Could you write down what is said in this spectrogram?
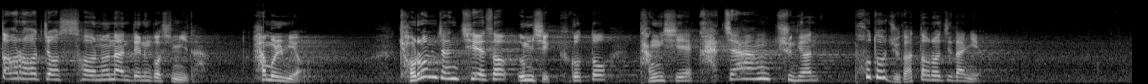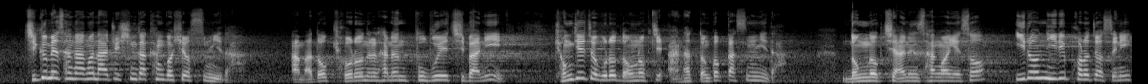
떨어져서는 안 되는 것입니다. 하물며 결혼 잔치에서 음식 그것도 당시에 가장 중요한 포도주가 떨어지다니요. 지금의 상황은 아주 심각한 것이었습니다. 아마도 결혼을 하는 부부의 집안이 경제적으로 넉넉지 않았던 것 같습니다. 넉넉지 않은 상황에서 이런 일이 벌어졌으니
